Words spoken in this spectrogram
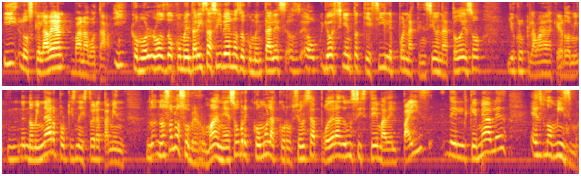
Y los que la vean van a votar. Y como los documentalistas sí ven los documentales, yo siento que sí le ponen atención a todo eso. Yo creo que la van a querer nominar porque es una historia también, no, no solo sobre Rumania, es sobre cómo la corrupción se apodera de un sistema, del país del que me hables, es lo mismo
